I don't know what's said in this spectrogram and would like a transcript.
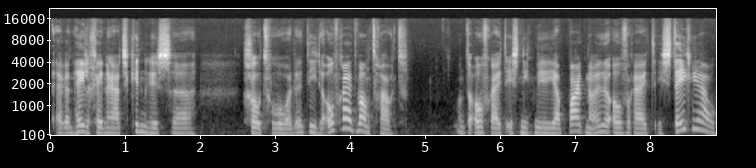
er een hele generatie kinderen is uh, groot geworden die de overheid wantrouwt. Want de overheid is niet meer jouw partner, de overheid is tegen jou.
